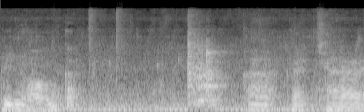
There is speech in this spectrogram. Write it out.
กลิ่นหอมครับกระชาย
